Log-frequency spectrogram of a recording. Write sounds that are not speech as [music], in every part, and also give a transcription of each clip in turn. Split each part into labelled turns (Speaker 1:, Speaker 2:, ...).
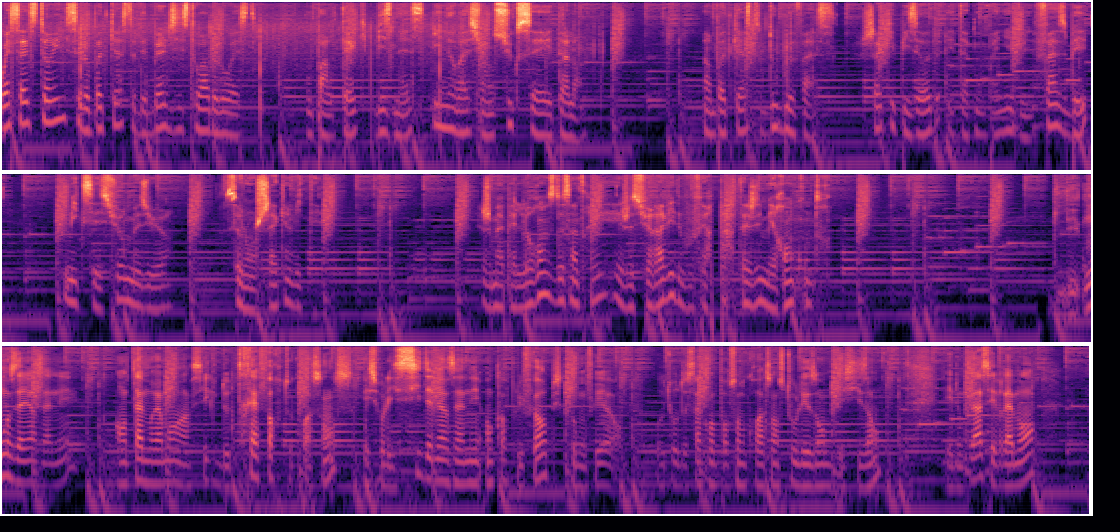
Speaker 1: West Side Story, c'est le podcast des belles histoires de l'Ouest. On parle tech, business, innovation, succès et talent. Un podcast double face. Chaque épisode est accompagné d'une phase B, mixée sur mesure, selon chaque invité. Je m'appelle Laurence de Cintré et je suis ravie de vous faire partager mes rencontres.
Speaker 2: Les 11 dernières années entament vraiment un cycle de très forte croissance et sur les 6 dernières années encore plus fort puisqu'on fait euh, autour de 50% de croissance tous les ans depuis 6 ans. Et donc là, c'est vraiment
